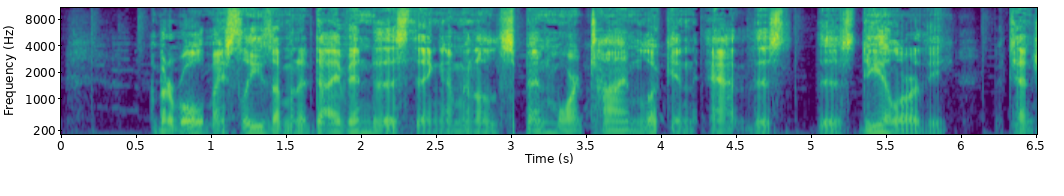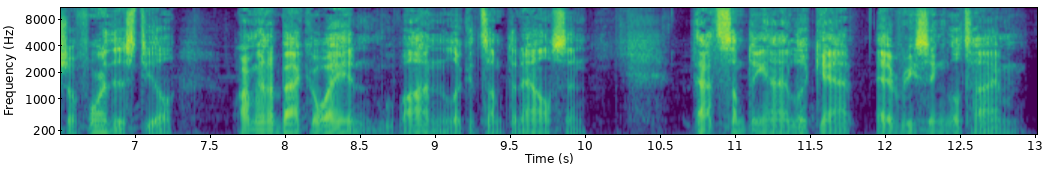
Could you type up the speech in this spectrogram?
I'm going to roll up my sleeves, I'm going to dive into this thing, I'm going to spend more time looking at this this deal or the potential for this deal, or I'm going to back away and move on and look at something else. And that's something I look at every single time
